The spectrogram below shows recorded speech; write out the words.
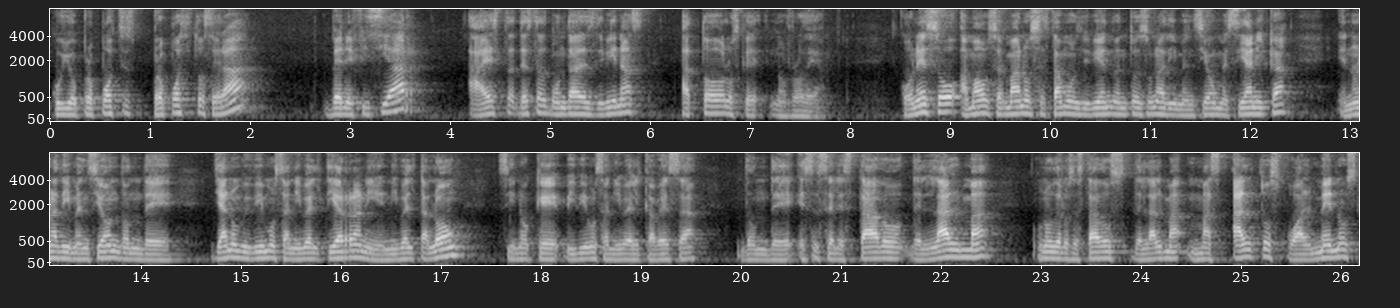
cuyo propósito, propósito, será beneficiar a esta, de estas bondades divinas a todos los que nos rodean. Con eso, amados hermanos, estamos viviendo entonces una dimensión mesiánica, en una dimensión donde ya no vivimos a nivel tierra ni a nivel talón, sino que vivimos a nivel cabeza, donde ese es el estado del alma, uno de los estados del alma más altos o al menos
